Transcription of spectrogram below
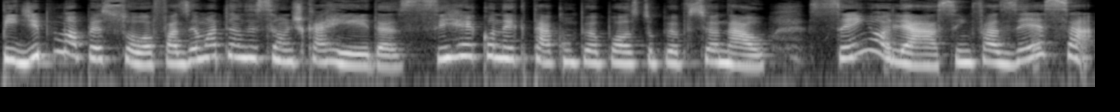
Pedir para uma pessoa fazer uma transição de carreira, se reconectar com o propósito profissional, sem olhar, sem fazer essa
